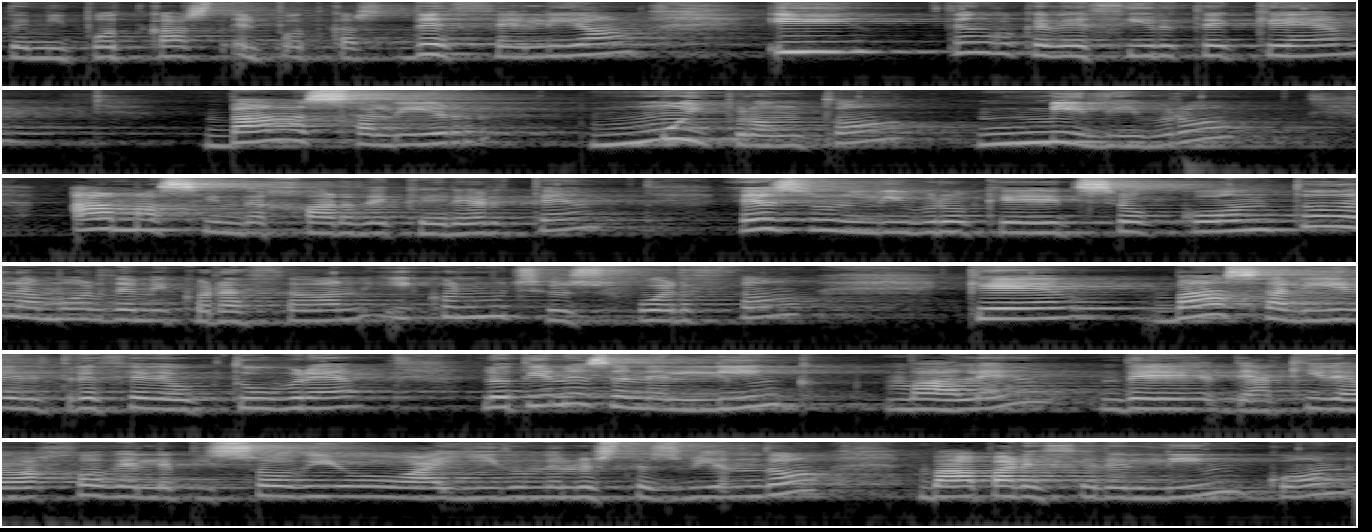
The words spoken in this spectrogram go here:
de mi podcast, el podcast de Celia, y tengo que decirte que va a salir muy pronto mi libro, Ama sin dejar de quererte. Es un libro que he hecho con todo el amor de mi corazón y con mucho esfuerzo, que va a salir el 13 de octubre. Lo tienes en el link ¿vale? De, aquí debajo del episodio, allí donde lo estés viendo, va a aparecer el link con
